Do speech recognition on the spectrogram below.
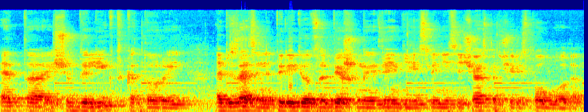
Это еще Деликт, который обязательно перейдет за бешеные деньги, если не сейчас, то через полгода.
